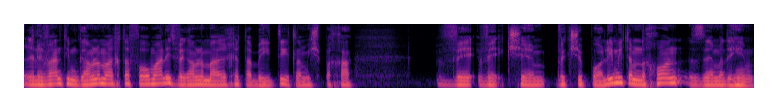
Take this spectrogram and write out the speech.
רלוונטיים גם למערכת הפורמלית וגם למערכת הביתית, למשפחה. ו- וכשהם, וכשפועלים איתם נכון, זה מדהים.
